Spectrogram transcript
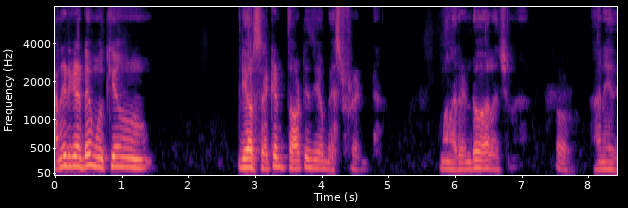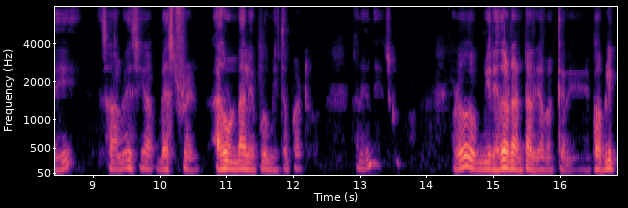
అన్నిటికంటే ముఖ్యం your second thought is your best friend. మన రెండో ఆలోచన. అనేది it's always your best friend. అది ఉండాలి ఎప్పుడు మీతో పాటు అనేది నేర్చుకున్నాం ఇప్పుడు మీరు ఏదో అంటారు కాబట్టి పబ్లిక్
